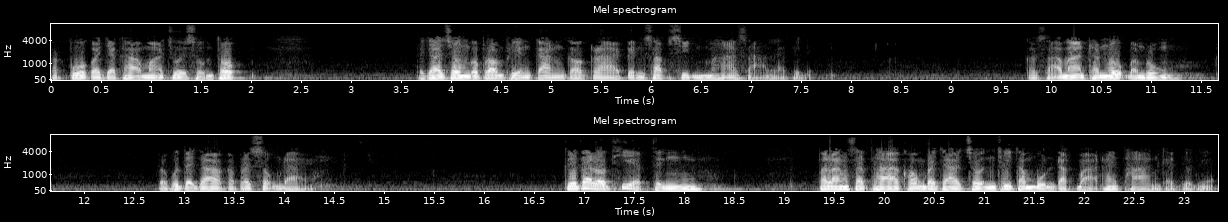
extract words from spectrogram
พักพวกก็จะเข้ามาช่วยสมทบ ประชาชนก็พร้อมเพรียงกันก็กลายเป็นทรัพย์สินมหาศาลแล้วทีนี้ก็สามารถทนุบำรุง ระพุทธเจ้ากับพระสงฆ์ได้ คือถ้าเราเทียบถึงพลังศรัทธาของประชาชนที่ทำบุญตักบาตรให้ทานกันตัวเนี้ย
